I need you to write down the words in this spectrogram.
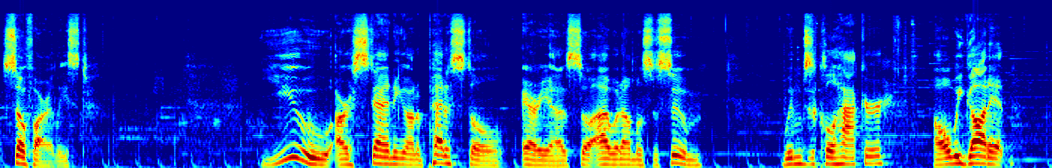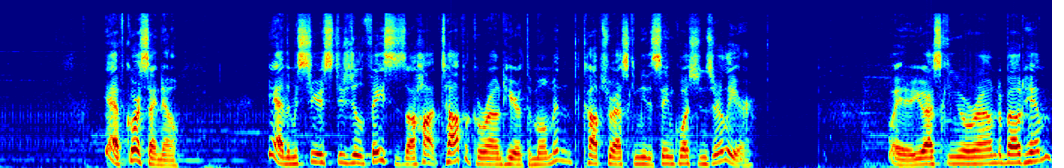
So far, at least. You are standing on a pedestal area, so I would almost assume Whimsical hacker. Oh, we got it. Yeah, of course I know. Yeah, the mysterious digital face is a hot topic around here at the moment. The cops were asking me the same questions earlier. Wait, are you asking around about him?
